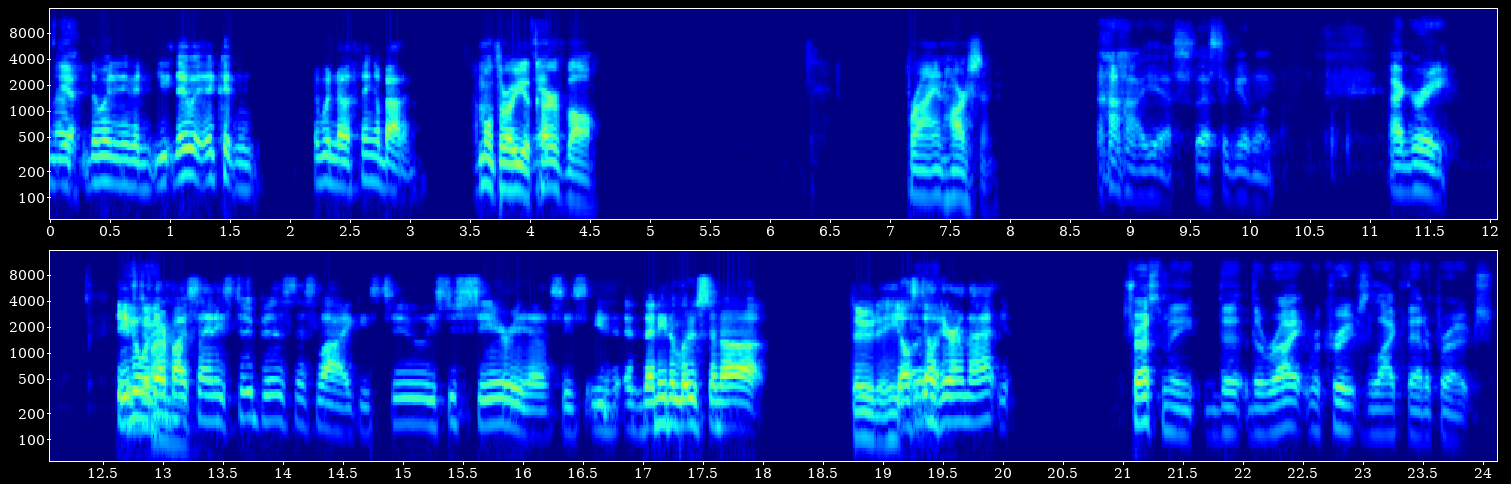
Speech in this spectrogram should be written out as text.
No, Yeah. They wouldn't even. They would- they couldn't. They wouldn't know a thing about him. I'm gonna throw you a Yeah. curveball. Bryan Harsin. ah, yes, that's a good one. I agree. Even with doing- everybody saying he's too businesslike, he's too he's too serious. He's, he's they need to loosen up. Dude, he, Y'all still hearing that? Trust me, the the right recruits like that approach.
